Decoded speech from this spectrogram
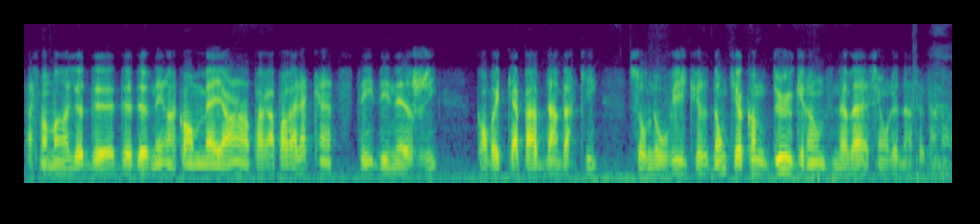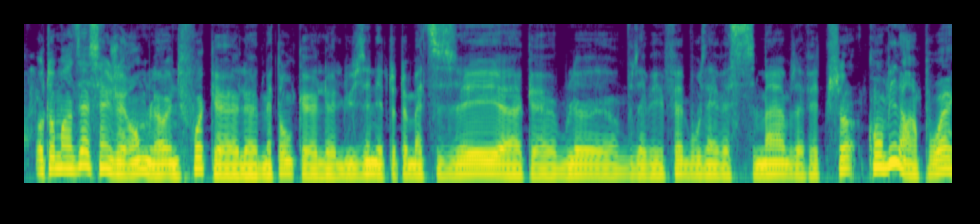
à ce moment-là, de, devenir encore meilleur par rapport à la quantité d'énergie qu'on va être capable d'embarquer sur nos véhicules. Donc, il y a comme deux grandes innovations là, dans cette annonce. Autrement dit, à Saint-Jérôme, là, une fois que, le, mettons que l'usine est automatisée, euh, que vous avez fait vos investissements, vous avez fait tout ça, combien d'emplois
